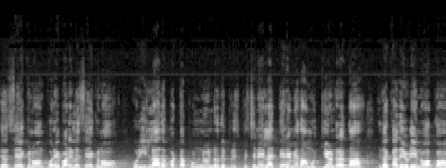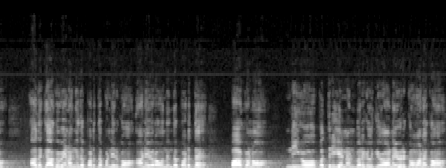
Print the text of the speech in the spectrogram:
சே- சேர்க்கணும் குறைபாடுகளை சேர்க்கணும். ஒரு இல்லாதப்பட்ட புண்ணுன்றது பிரச்சனை இல்லை. திறமை தான் முக்கியன்றது தான் இந்த கதையுடைய நோக்கம். அதுக்காகவே நாங்கள் இந்த படத்தை பண்ணியிருக்கோம். அனைவரும் வந்து இந்த படத்தை பார்க்கணும். நீங்கள் பத்திரிகை நண்பர்களுக்கு அனைவருக்கும் வணக்கம்.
